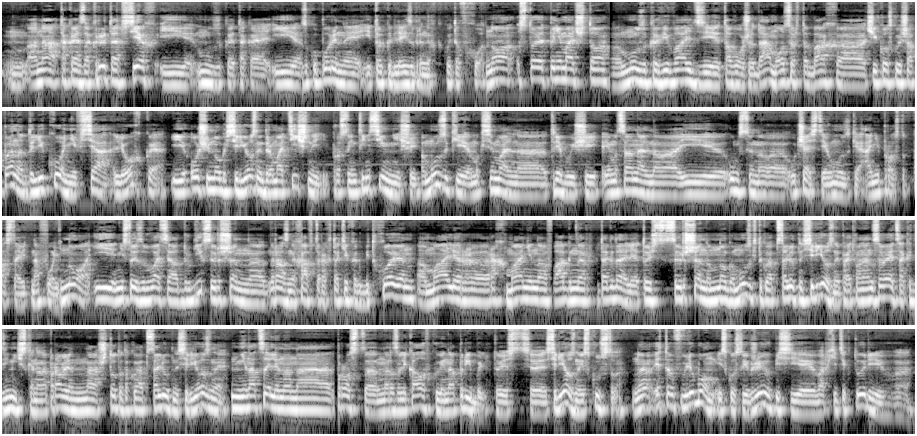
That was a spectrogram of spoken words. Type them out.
она такая закрытая от всех, и музыка такая, и закупоренная, и только для избранных какой-то вход. Но стоит понимать, что музыка Вивальди того же, да, Моцарта, Баха, Чайковского и Шопена далеко не вся легкая, и очень много серьезной, драматичной, просто интенсивнейшей музыки, максимально требующей эмоционального и умственного участия в музыке, а не просто поставить на фоне. Но и не стоит забывать о других совершенно разных авторах, таких как Бетховен, а, Малер, э, Рахманинов, Вагнер и так далее. То есть совершенно много музыки такой абсолютно серьезной, поэтому она называется академической, она направлена на что-то такое абсолютно серьезное, не нацелена на просто на развлекаловку и на прибыль. То есть э, серьезное искусство. Но это в любом искусстве, и в живописи, в архитектуре, в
